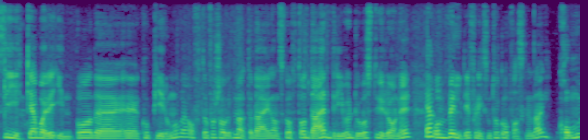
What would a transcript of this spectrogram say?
så gikk jeg bare inn på det eh, kopirommet hvor jeg ofte for så vidt møter deg ganske ofte. Og der driver du og styrer og ordner. Ja. Og veldig flink som tok oppvasken i dag. Kom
